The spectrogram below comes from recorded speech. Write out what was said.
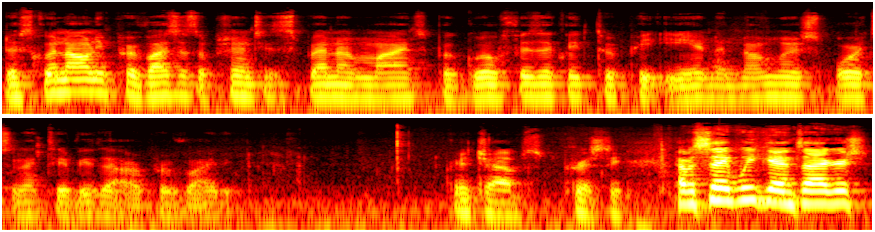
The school not only provides us opportunities to expand our minds, but grow physically through PE and the numerous sports and activities that are provided. Great jobs, Christy. Have a safe weekend, Tigers.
